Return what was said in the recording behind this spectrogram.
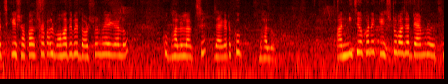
আজকে সকাল সকাল মহাদেবের দর্শন হয়ে গেল। খুব ভালো লাগছে, জায়গাটা খুব ভালো। আর নিচে ওখানে কেষ্টবাজার ড্যাম রয়েছে।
